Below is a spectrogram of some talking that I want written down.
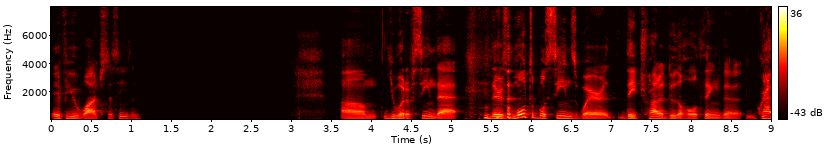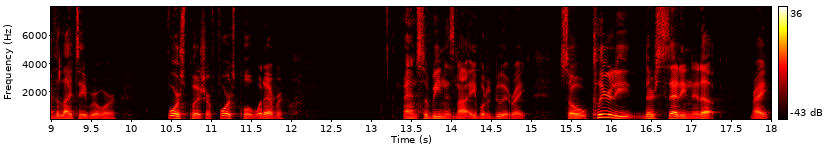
if you watch the season, um, you would have seen that there's multiple scenes where they try to do the whole thing, the grab the lightsaber or force push or force pull, whatever. And Sabine is not able to do it, right? So clearly they're setting it up, right?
